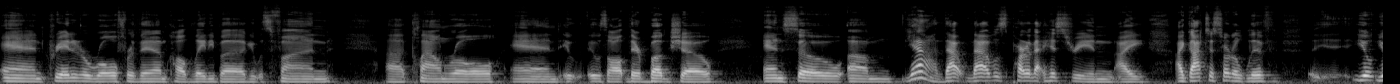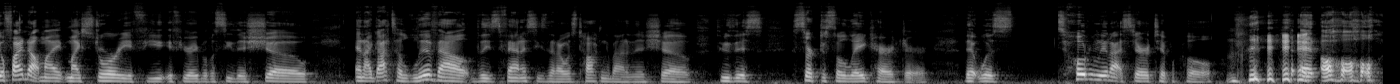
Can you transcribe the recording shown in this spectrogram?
and created a role for them called Ladybug. It was fun, uh, clown role, and it, it was all their bug show. And so, um, yeah, that that was part of that history, and I I got to sort of live. You'll you'll find out my my story if you if you're able to see this show, and I got to live out these fantasies that I was talking about in this show through this Cirque du Soleil character that was totally not stereotypical at all,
